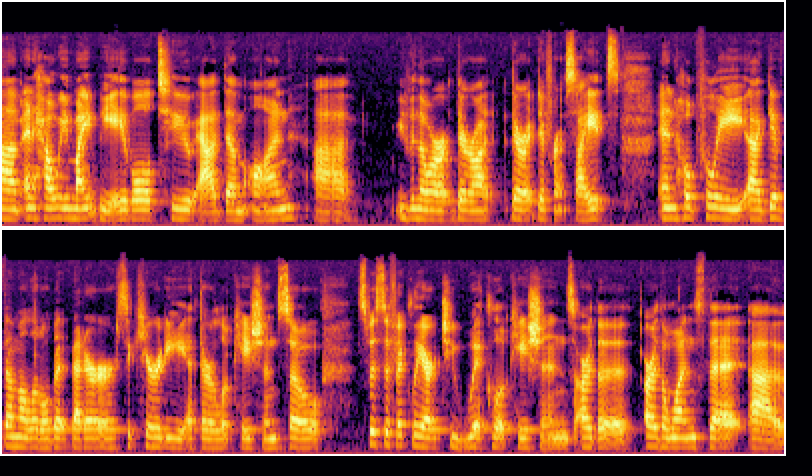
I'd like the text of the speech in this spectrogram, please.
um, and how we might be able to add them on, uh, even though they're on they're at different sites, and hopefully uh, give them a little bit better security at their location. So specifically, our two WIC locations are the are the ones that uh,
